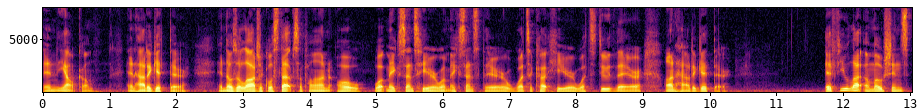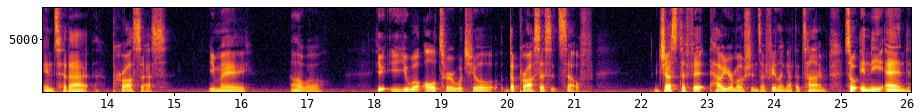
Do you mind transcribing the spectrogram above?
and the outcome and how to get there and those are logical steps upon oh what makes sense here what makes sense there what to cut here what to do there on how to get there if you let emotions into that process you may oh well you you will alter what you'll the process itself just to fit how your emotions are feeling at the time. So in the end,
